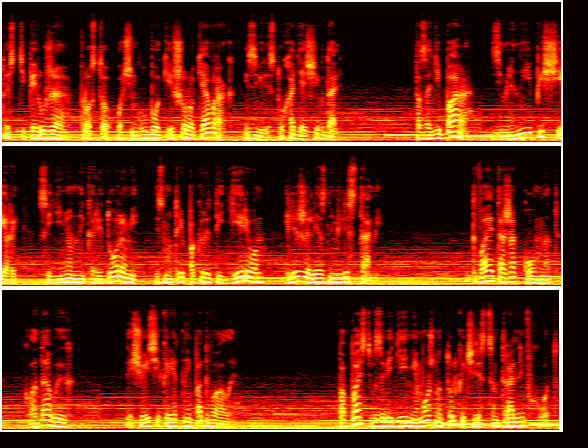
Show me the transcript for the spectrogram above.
то есть теперь уже просто очень глубокий и широкий овраг, извилисто уходящий вдаль. Позади бара земляные пещеры, соединенные коридорами, изнутри покрытые деревом или железными листами. Два этажа комнат, кладовых, да еще и секретные подвалы. Попасть в заведение можно только через центральный вход,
